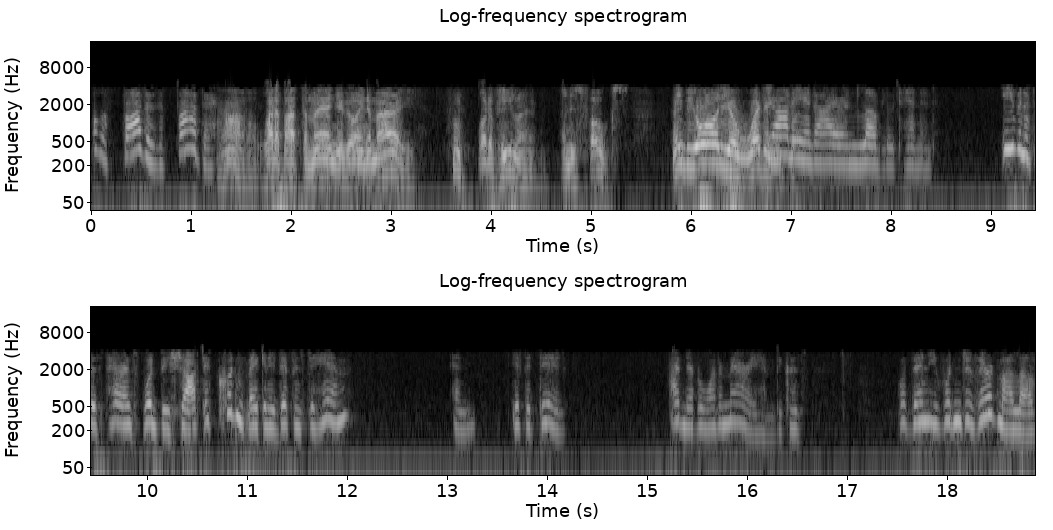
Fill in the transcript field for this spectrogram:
Oh, a father's a father. Oh, what about the man you're going to marry? what have he learned? And his folks? Maybe all your wedding. Johnny and I are in love, Lieutenant. Even if his parents would be shocked, it couldn't make any difference to him. And if it did, I'd never want to marry him because, well, then he wouldn't deserve my love.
